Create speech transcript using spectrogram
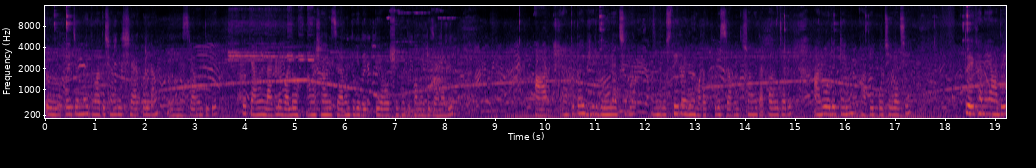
তো ওই জন্যই তোমাদের সঙ্গে শেয়ার করলাম এই শ্রাবন্তীকে। তো কেমন লাগল বলো? আমার সঙ্গে শ্রাবন্তীকে দেখতে অবশ্যই কিন্তু কমেন্টে জানাবে। আর এতটাই ভিড় হয়ে গেছিল, আমি বুঝতেই পারিনি হঠাৎ করে শ্রাবন্তীর সঙ্গে দেখা হয়ে যাবে। আরও ওদের টিম আগে পৌঁছে গেছে। তো এখানে আমাদের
